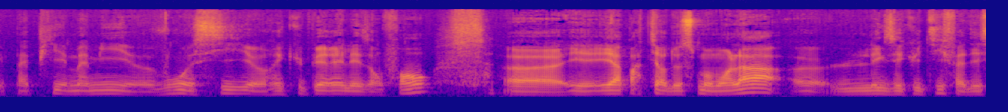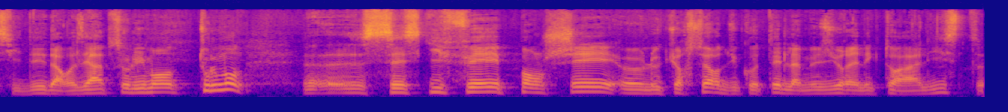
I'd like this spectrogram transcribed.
et papy et mamie euh, vont aussi récupérer les enfants. Et, à partir de ce moment-là, l'exécutif a décidé d'arroser absolument tout le monde. C'est ce qui fait pencher le curseur du côté de la mesure électoraliste,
